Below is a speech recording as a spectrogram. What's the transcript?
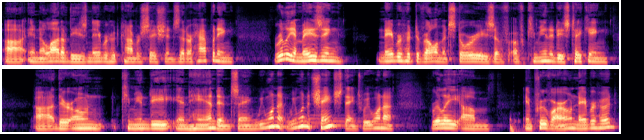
uh, in a lot of these neighborhood conversations that are happening. Really amazing neighborhood development stories of, of communities taking uh, their own community in hand and saying we want to we want to change things. We want to really um, improve our own neighborhood.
